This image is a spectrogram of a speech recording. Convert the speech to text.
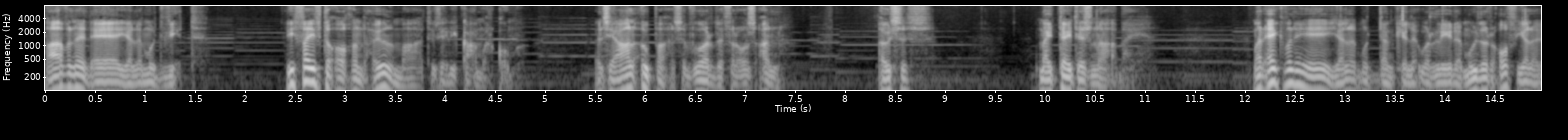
Pa wil net hê julle moet weet. Die 5de oggend huil ma toe sy in die kamer kom. En sy haal oupa se woorde vir ons aan. Ousus, My tyd is naby. Maar ek wil hê julle moet dink julle oorlede moeder of julle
